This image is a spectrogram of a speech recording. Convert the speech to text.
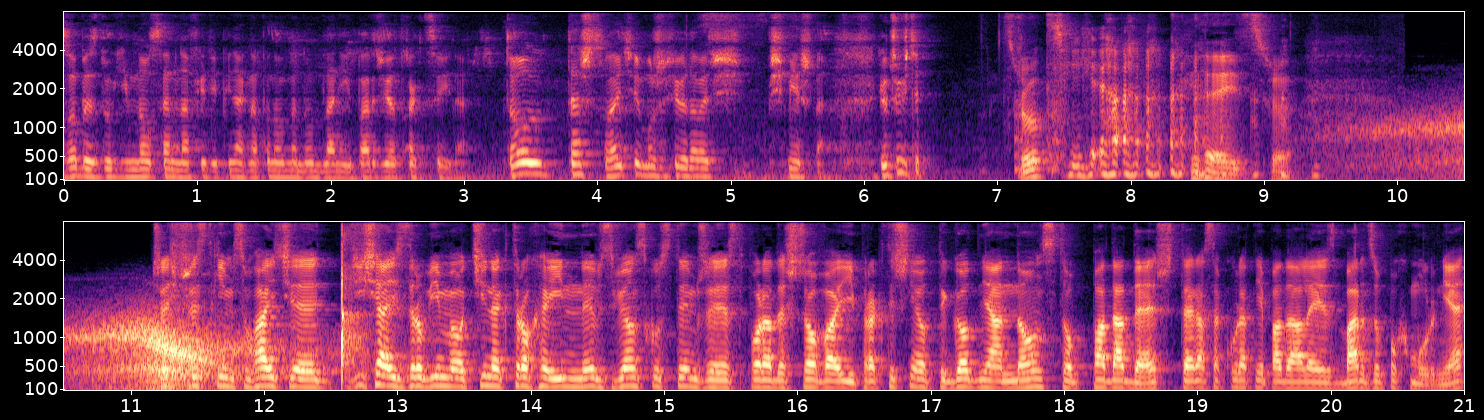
osoby z długim nosem na Filipinach na pewno będą dla nich bardziej atrakcyjne. To też, słuchajcie, może się wydawać śmieszne. I oczywiście It's true? Yeah. Yeah, it's true. Cześć wszystkim, słuchajcie, dzisiaj zrobimy odcinek trochę inny w związku z tym, że jest pora deszczowa i praktycznie od tygodnia non-stop pada deszcz. Teraz akurat nie pada, ale jest bardzo pochmurnie.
